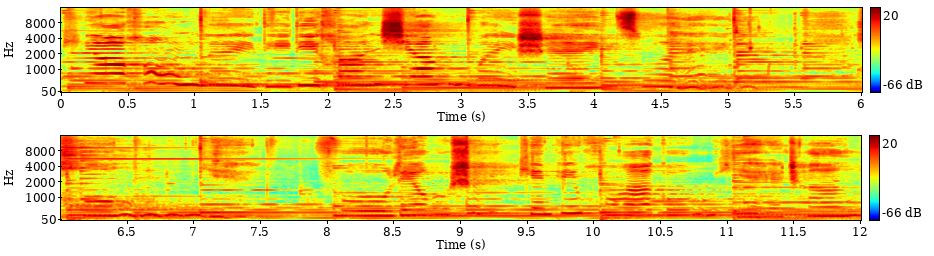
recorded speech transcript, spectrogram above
飘红泪滴滴，寒香为谁醉？红叶拂流水，片片花骨也成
